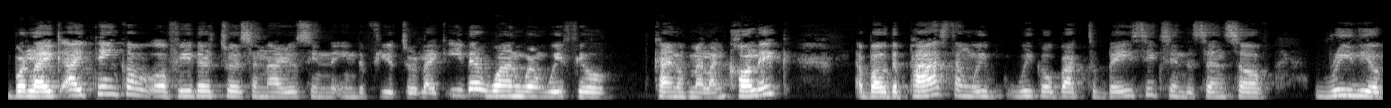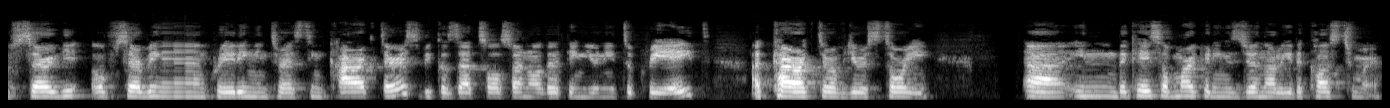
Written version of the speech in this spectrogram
But like i think of, of either two scenarios in the in the future. Like either one when we feel kind of melancholic about the past and we we go back to basics in the sense of really observing observing and creating interesting characters because that's also another thing you need to create a character of your story uh, in the case of marketing is generally the customer.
